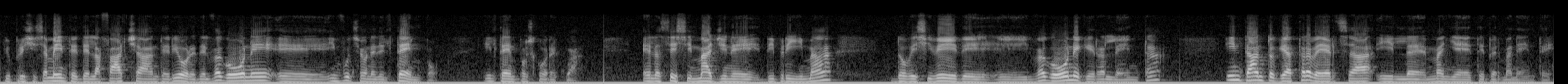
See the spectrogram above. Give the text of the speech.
più precisamente della faccia anteriore del vagone eh, in funzione del tempo. Il tempo scorre qua. È la stessa immagine di prima dove si vede eh, il vagone che rallenta intanto che attraversa il magnete permanente.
